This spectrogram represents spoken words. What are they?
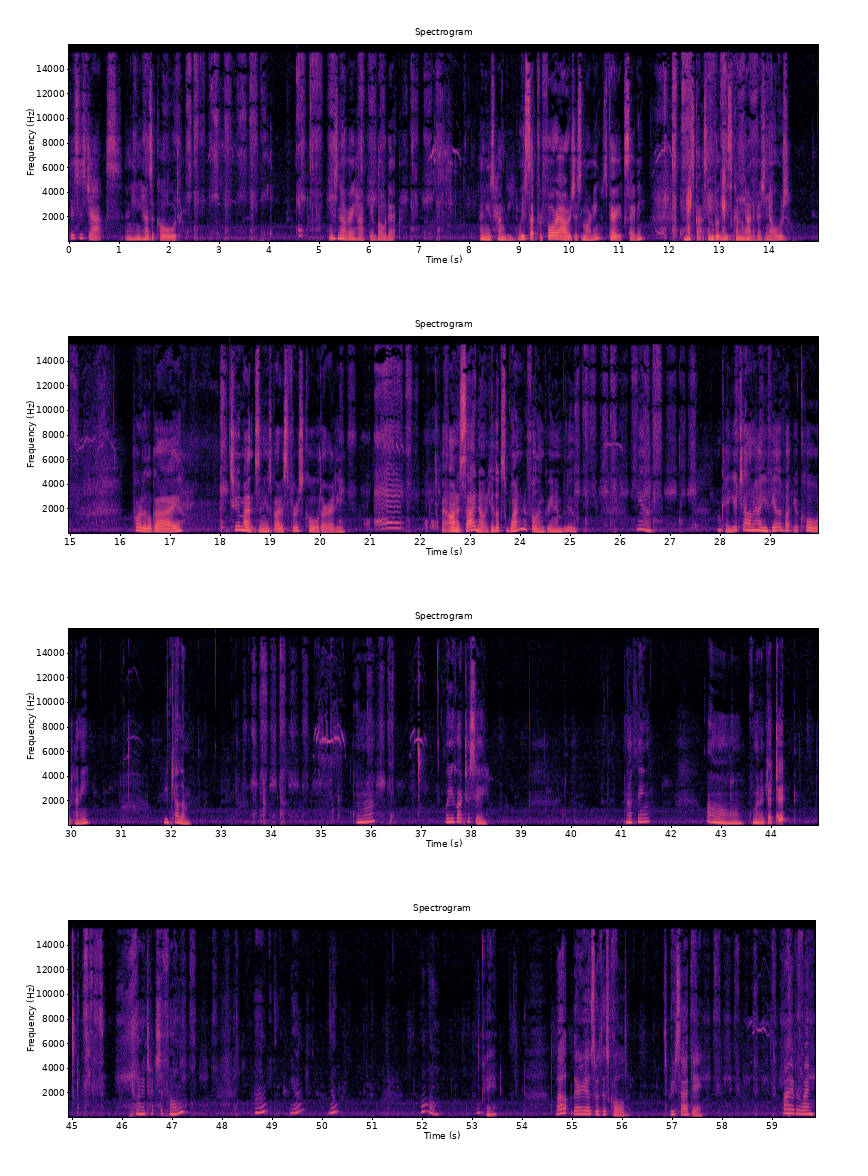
This is Jax, and he has a cold. He's not very happy about it. And he's hungry. We slept for four hours this morning. It's very exciting. And he's got some boogies coming out of his nose. Poor little guy. Two months and he's got his first cold already. But on a side note, he looks wonderful in green and blue. Okay, you tell him how you feel about your cold, honey. You tell him. Hmm? What you got to say? Nothing? Oh, you want to touch it? Do you want to touch the phone? Huh? Yeah? No? Oh, okay. Well, there he is with his cold. It's a pretty sad day. Bye, everyone.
